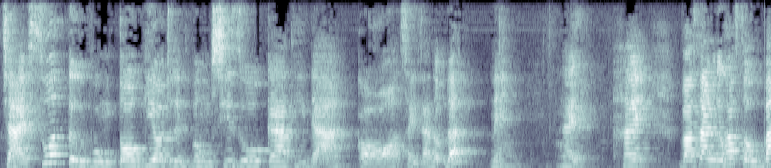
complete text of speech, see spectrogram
Trải suốt từ vùng Tokyo cho đến vùng Shizuoka thì đã có xảy ra động đất Nè Ừ, hay, Và sang ngữ pháp số 3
